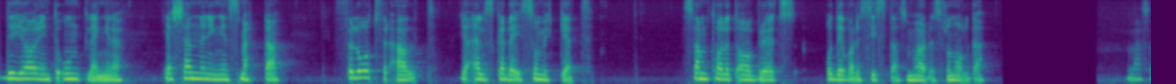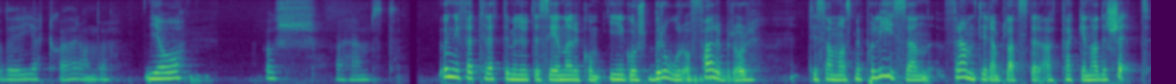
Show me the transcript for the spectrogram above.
det gör inte ont längre. Jag känner ingen smärta. Förlåt för allt. Jag älskar dig så mycket. Samtalet avbröts och det var det sista som hördes från Olga. Men alltså det är hjärtskärande. Ja, Usch, vad hemskt. Ungefär 30 minuter senare kom Igors bror och farbror tillsammans med polisen fram till den plats där attacken hade skett.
